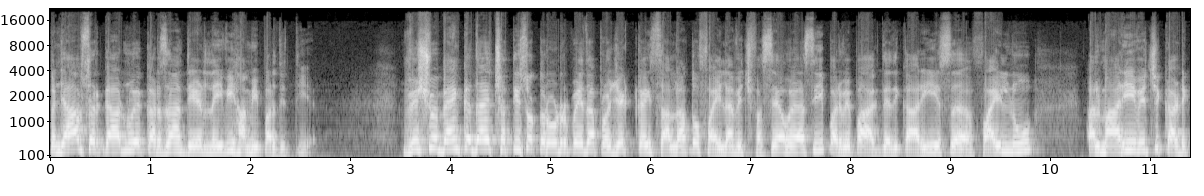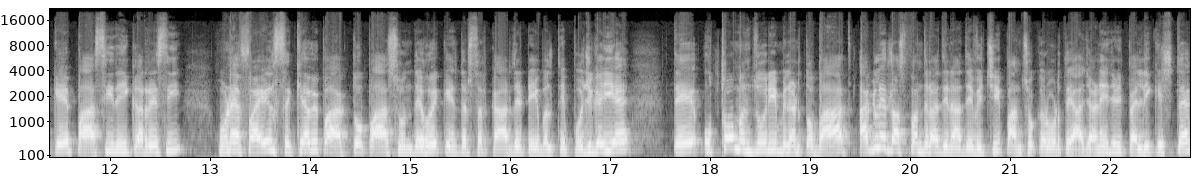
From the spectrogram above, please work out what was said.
ਪੰਜਾਬ ਸਰਕਾਰ ਨੂੰ ਇਹ ਕਰਜ਼ਾ ਦੇਣ ਲਈ ਵੀ ਹਾਮੀ ਭਰ ਦਿੱਤੀ ਹੈ। ਵਿਸ਼ਵ ਬੈਂਕ ਦਾ ਇਹ 3600 ਕਰੋੜ ਰੁਪਏ ਦਾ ਪ੍ਰੋਜੈਕਟ ਕਈ ਸਾਲਾਂ ਤੋਂ ਫਾਈਲਾਂ ਵਿੱਚ ਫਸਿਆ ਹੋਇਆ ਸੀ, ਪਰ ਵਿਭਾਗ ਦੇ ਅਧਿਕਾਰੀ ਇਸ ਫਾਈਲ ਨੂੰ ਅਲਮਾਰੀ ਵਿੱਚ ਕੱਢ ਕੇ ਪਾਸ ਹੀ ਨਹੀਂ ਕਰ ਰਹੇ ਸੀ। ਹੁਣ ਇਹ ਫਾਈਲ ਸਿੱਖਿਆ ਵਿਭਾਗ ਤੋਂ ਪਾਸ ਹੁੰਦੇ ਹੋਏ ਕੇਂਦਰ ਸਰਕਾਰ ਦੇ ਟੇਬਲ ਤੇ ਪੁੱਜ ਗਈ ਹੈ ਤੇ ਉੱਥੋਂ ਮਨਜ਼ੂਰੀ ਮਿਲਣ ਤੋਂ ਬਾਅਦ ਅਗਲੇ 10-15 ਦਿਨਾਂ ਦੇ ਵਿੱਚ ਹੀ 500 ਕਰੋੜ ਤੇ ਆ ਜਾਣੇ, ਜਿਹੜੀ ਪਹਿਲੀ ਕਿਸ਼ਤ ਹੈ।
